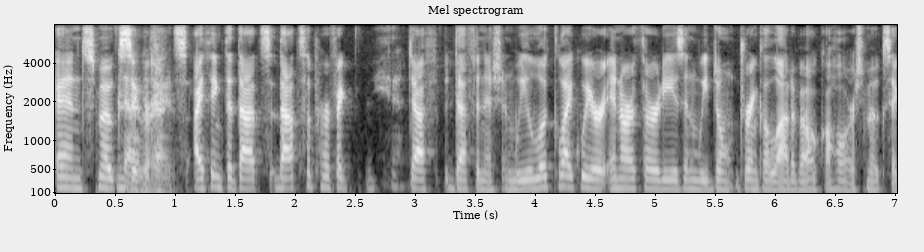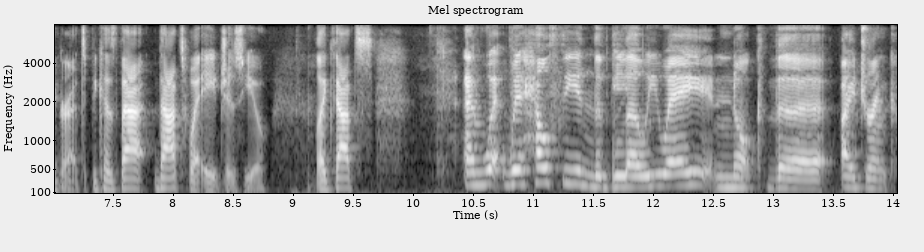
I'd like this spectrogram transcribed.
and smoke No, cigarettes. I think that that's that's the perfect def- definition. We look like we are in our 30s and we don't drink a lot of alcohol or smoke cigarettes because that that's what ages you. Like that's And we're, we're healthy in the glowy way, not the I drink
